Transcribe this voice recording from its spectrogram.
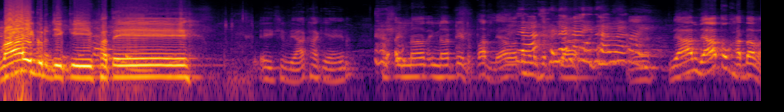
ਵਾਹਿਗੁਰੂ ਜੀ ਕੀ ਫਤਿਹ ਇਹ ਵਿਆਹ ਖਾ ਕੇ ਆਏ ਨਾ ਇੰਨਾ ਇੰਨਾ ਢਿੱਡ ਭਰ ਲਿਆ ਵਾ ਤੇ ਹੁਣ ਫਿਰ ਕਿਆ- ਵਿਆਹ ਵਿਆਹ ਤੋਂ ਖਾਦਾ ਵਾ।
